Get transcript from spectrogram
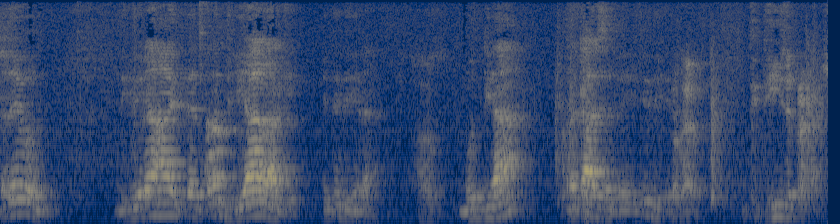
तदेव धीरः इत्यत्र धिया राति इति धीरः। बुद्ध्या प्रकाशते इति प्रकाश।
